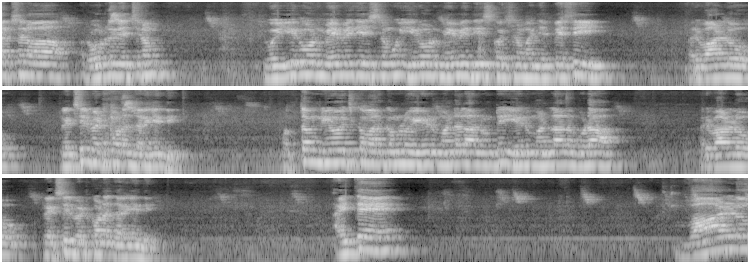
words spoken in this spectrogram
లక్షల రోడ్లు తెచ్చినాం. ఇగో ఈ రోడ్ మేమే చేసినాము ఈ రోడ్ మేమే తీసుకొచ్చినాం అని చెప్పేసి మరి వాళ్ళు ఫ్లెక్సీలు పెట్టుకోవడం జరిగింది. మొత్తం నియోజకవర్గంలో ఏడు మండలాలు ఉంటే ఏడు మండలాలు కూడా మరి వాళ్ళు ఫ్లెక్సీలు పెట్టుకోవడం జరిగింది. అయితే వాళ్ళు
